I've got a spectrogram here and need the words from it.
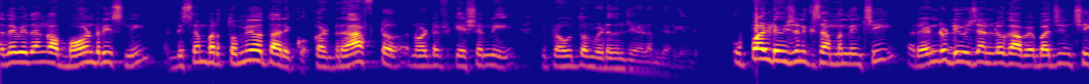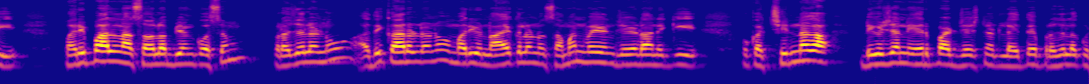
అదేవిధంగా బౌండరీస్ని డిసెంబర్ తొమ్మిదో తారీఖు ఒక డ్రాఫ్ట్ నోటిఫికేషన్ని ఈ ప్రభుత్వం విడుదల చేయడం జరిగింది. ఉప్పల్ డివిజన్కి సంబంధించి రెండు డివిజన్లుగా విభజించి పరిపాలనా సౌలభ్యం కోసం ప్రజలను అధికారులను మరియు నాయకులను సమన్వయం చేయడానికి ఒక చిన్నగా డివిజన్ ఏర్పాటు చేసినట్లయితే ప్రజలకు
